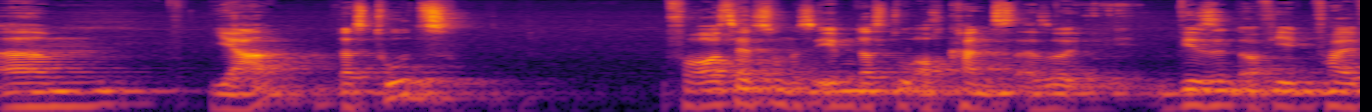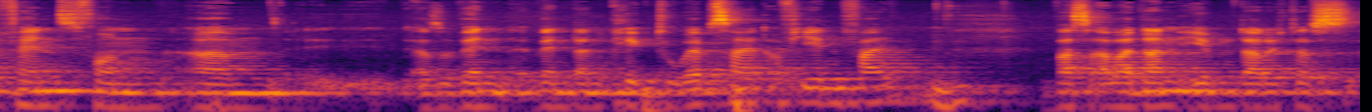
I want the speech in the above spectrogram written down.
Ähm, ja, das tut's. Voraussetzung ist eben, dass du auch kannst. Also wir sind auf jeden Fall Fans von, ähm, also wenn, wenn dann Click to Website auf jeden Fall. Mhm. Was aber dann eben dadurch, dass,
